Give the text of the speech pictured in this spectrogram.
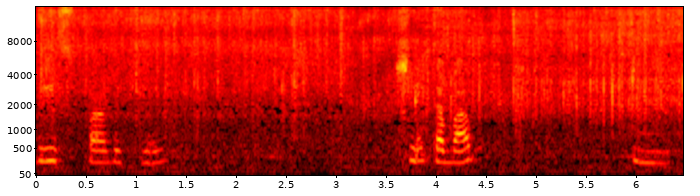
beef barbecue. Snake kebab. Mm.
